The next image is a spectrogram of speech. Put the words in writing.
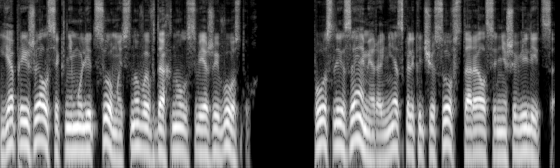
Я прижался к нему лицом и снова вдохнул свежий воздух. После замера несколько часов старался не шевелиться.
